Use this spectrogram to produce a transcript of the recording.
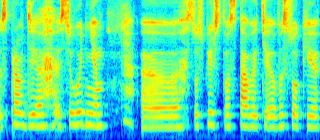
справді сьогодні е, суспільство ставить високі е,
